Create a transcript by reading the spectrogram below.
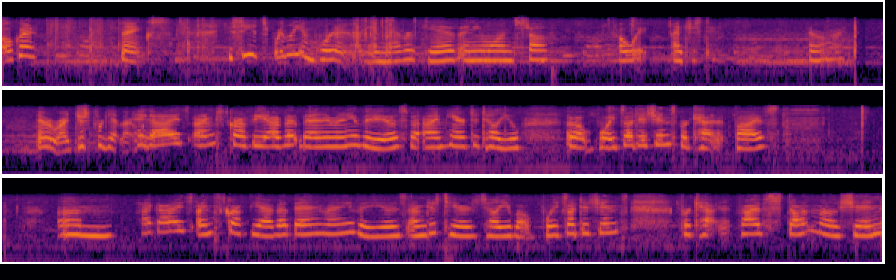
Okay. Thanks. You see, it's really important that you never give anyone stuff. Oh, wait. I just did. Never mind. Never mind. Just forget that. Hey, guys. I'm Scruffy. I haven't been in many videos, but I'm here to tell you about voice auditions for Cat 5s. Um, hi guys, I'm Scruffy. I haven't been in many videos. I'm just here to tell you about voice auditions for Katnip 5 stop motion,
